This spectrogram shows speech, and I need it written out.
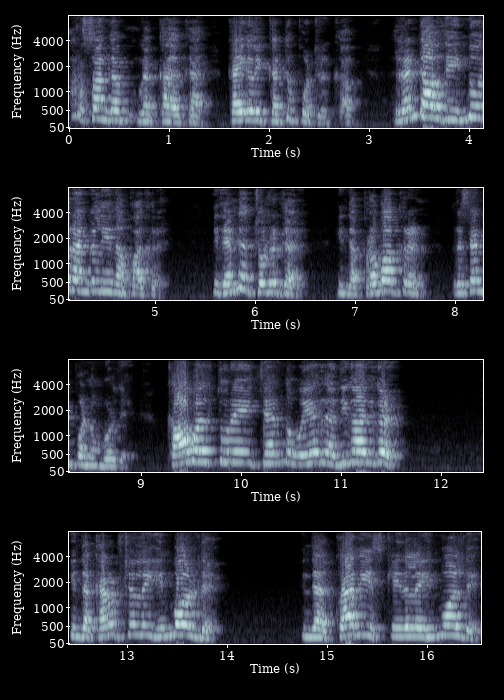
அரசாங்கம் க- க- கைகளை கட்டுப்போட்டிருக்கா? ரெண்டாவது இன்னொரு ஆங்கிளையும் நான் பார்க்குறேன். இது என்ன சொல்றாரு இந்த பிரபாகரன் ரிசைன் பண்ணும்பொழுது காவல்துறையை சேர்ந்த உயர் அதிகாரிகள் இந்த கரப்ஷன்ல இன்வால்வ்டு இந்த குவாரிஸ்க்கு இதுல இன்வால்வ்டு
